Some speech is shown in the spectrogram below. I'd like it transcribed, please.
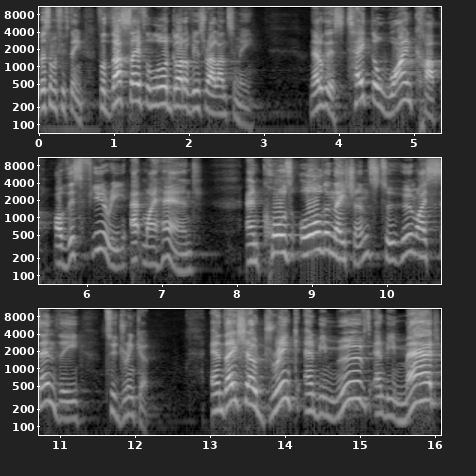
Verse number 15, for thus saith the Lord God of Israel unto me. Now look at this. Take the wine cup of this fury at my hand and cause all the nations to whom I send thee to drink it. And they shall drink and be moved and be mad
